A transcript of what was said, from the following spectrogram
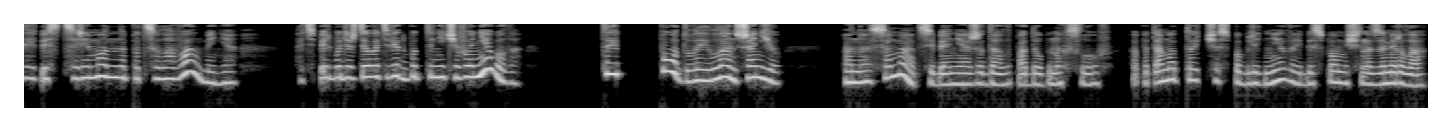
«Ты бесцеремонно поцеловал меня, а теперь будешь делать вид, будто ничего не было? Ты подлый, Лан Шанью!» Она сама от себя не ожидала подобных слов, а потому тотчас побледнела и беспомощно замерла.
